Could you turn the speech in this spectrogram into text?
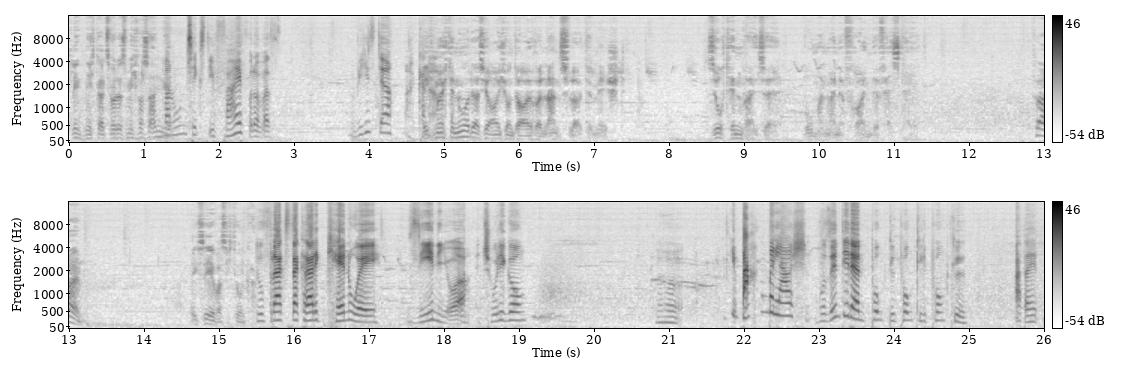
Klingt nicht, als würde es mich was angehen. Maroon 65 oder was? Wie hieß der? Ach, keine Ich Ahnung. möchte nur, dass ihr euch unter eure Landsleute mischt. Sucht Hinweise, wo man meine Freunde festhält. Fein. Ich sehe, was ich tun kann. Du fragst da gerade Kenway. Senior. Entschuldigung. Die Wachen belauschen. Wo sind die denn? Punktel, Punktel, Punktel. Ah, da hinten.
